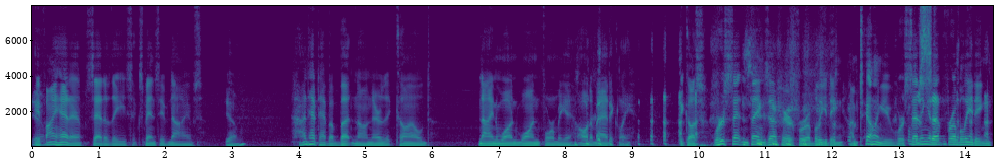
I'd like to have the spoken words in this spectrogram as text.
if I had a set of these expensive knives, Yeah. I'd have to have a button on there that called 911 for me automatically. because we're setting things up here for a bleeding. I'm telling you, we're setting it up for a bleeding.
